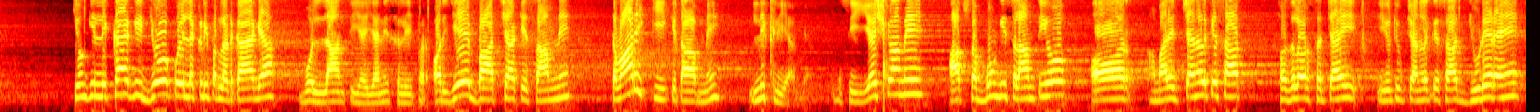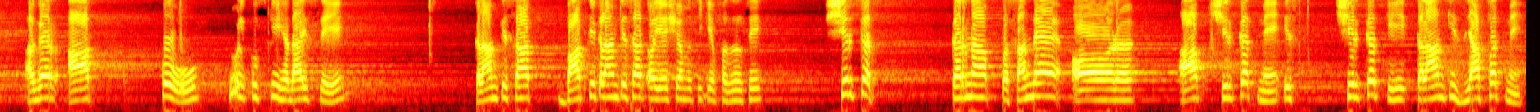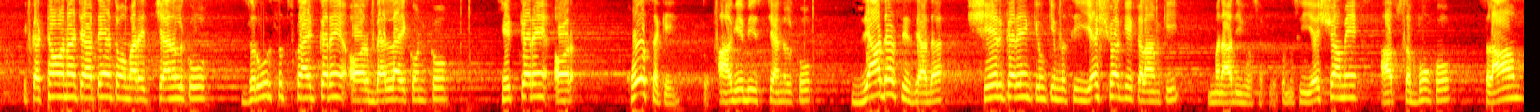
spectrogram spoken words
کیونکہ لکھا ہے کہ جو کوئی لکڑی پر لٹکایا گیا، وہ لانتی ہے یعنی سلیپر اور یہ بادشاہ کے سامنے تواریخ کی کتاب میں لکھ لیا گیا۔ مسیح یشوا میں آپ سبوں کی سلامتی ہو اور ہمارے چینل کے ساتھ فضل اور سچائی یوٹیوب چینل کے ساتھ جڑے رہیں۔ اگر آپ کو القدس کی ہدایت سے کلام کے ساتھ، باپ کے کلام کے ساتھ اور یشوا مسیح کے فضل سے شرکت کرنا پسند ہے اور آپ شرکت میں، اس شرکت کی، کلام کی ضیافت میں اکٹھا ہونا چاہتے ہیں، تو ہمارے چینل کو ضرور سبسکرائب کریں اور بیل آئیکن کو ہٹ کریں اور ہو سکے تو آگے بھی اس چینل کو زیادہ سے زیادہ شیئر کریں کیونکہ مسیح یشوا کے کلام کی منادی ہو سکے۔ تو مسیح یشوا میں آپ سبوں کو سلام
